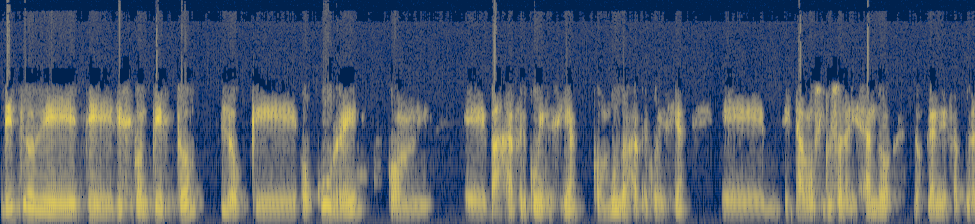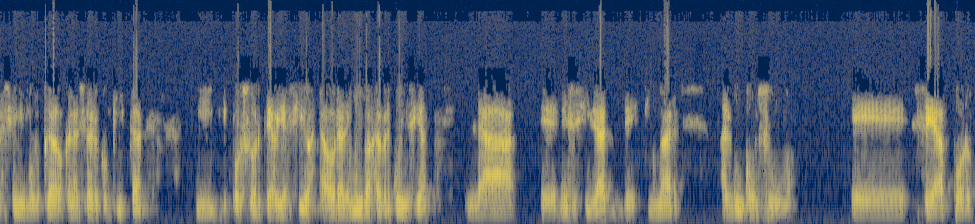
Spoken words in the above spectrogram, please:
dentro de, de, de, ese contexto, lo que ocurre con eh, baja frecuencia, con muy baja frecuencia, eh, estamos incluso analizando los planes de facturación involucrados acá en la ciudad de Reconquista y, por suerte había sido hasta ahora de muy baja frecuencia la eh, necesidad de estimar algún consumo, eh, sea por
